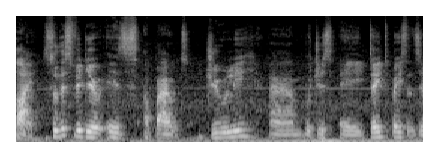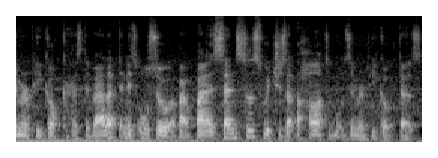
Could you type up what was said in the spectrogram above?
Hi, so this video is about Julie, um, which is a database that Zimmer and Peacock has developed, and it's also about biosensors, which is at the heart of what Zimmer and Peacock does.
